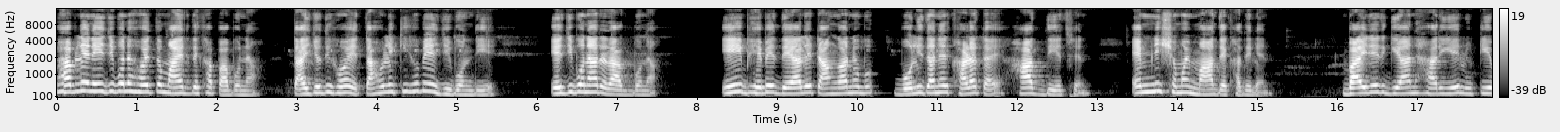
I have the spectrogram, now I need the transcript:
ভাবলেন, এই জীবনে হয়তো মায়ের দেখা পাবো না। তাই যদি হয়, তাহলে কি হবে এই জীবন দিয়ে? এ জীবন আর রাখব না। এই ভেবে দেয়ালে টাঙ্গানো বলিদানের খাড়াটায় হাত দিয়েছেন। এমনি সময় মা দেখা দিলেন। বাইরের জ্ঞান হারিয়ে লুটিয়ে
